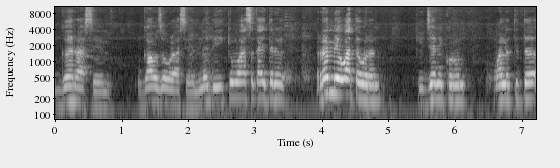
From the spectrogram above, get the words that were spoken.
घर असेल गावजवळ असेल नदी किंवा असं काहीतरी रम्य वातावरण की जेणेकरून मला तिथं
